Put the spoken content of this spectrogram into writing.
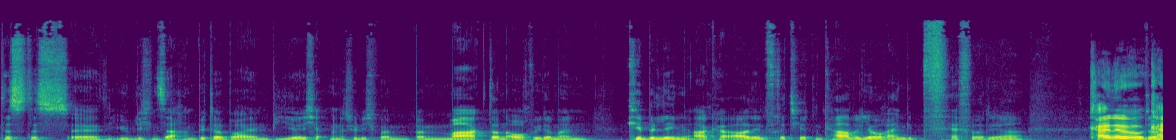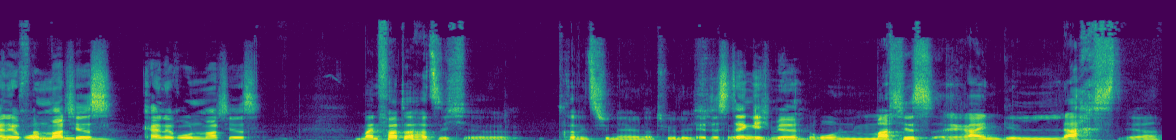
das, das, äh, die üblichen Sachen, Bitterballen, Bier. Ich habe mir natürlich beim, beim Markt dann auch wieder meinen Kibbeling, aka den frittierten Kabeljau reingepfeffert, ja. Keine, keine rohen Matthias, keine rohen Matthias. Mein Vater hat sich äh, traditionell natürlich. Ja, das denke äh, ich mir. Rohen Matthias reingelacht, ja.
